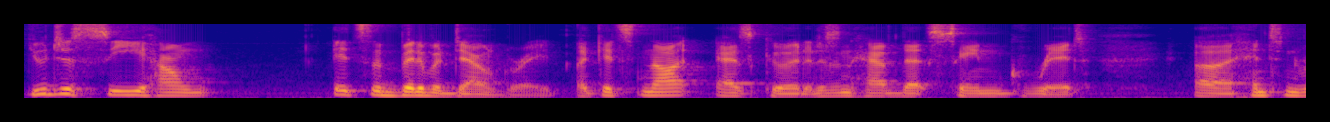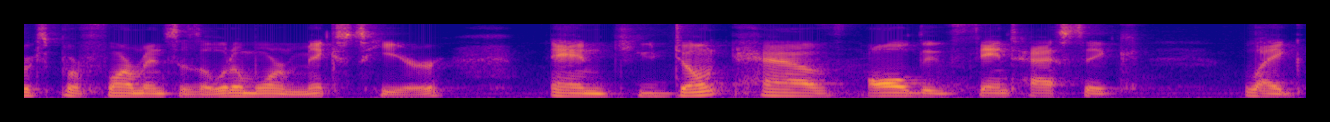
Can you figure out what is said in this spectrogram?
you just see how it's a bit of a downgrade. Like it's not as good. It doesn't have that same grit. Uh, Hentenryck's performance is a little more mixed here, and you don't have all the fantastic, like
